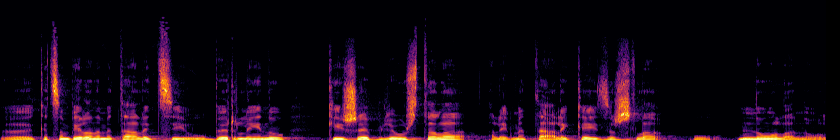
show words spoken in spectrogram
e, kad sam bila na Metalici u Berlinu kiša je pljuštala ali Metalika je izašla u 0-0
